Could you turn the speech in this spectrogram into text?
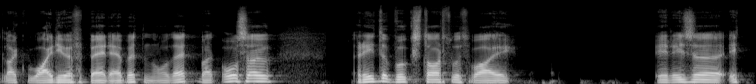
like, why do you have a bad habit and all that, but also read the book, start with why. It is a, it,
